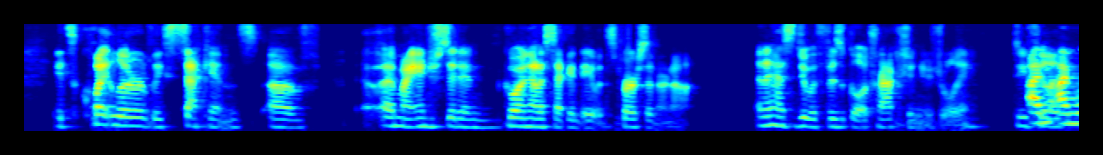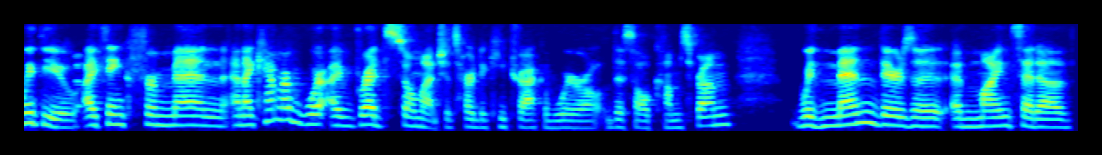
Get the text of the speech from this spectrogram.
it's quite literally seconds of am i interested in going on a second date with this person or not? And it has to do with physical attraction usually I'm, like- I'm with you. I think for men, and I can't remember where I've read so much, it's hard to keep track of where all, this all comes from. With men, there's a, a mindset of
